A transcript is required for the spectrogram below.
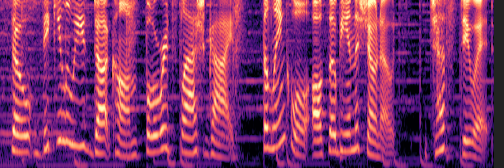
So, vikkilouise.com forward slash guide. The link will also be in the show notes. Just do it.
